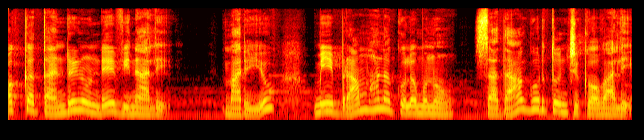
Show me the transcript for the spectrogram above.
ఒక్క తండ్రి నుండే వినాలి. మరియు మీ బ్రాహ్మణ కులమును సదా గుర్తుంచుకోవాలి.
